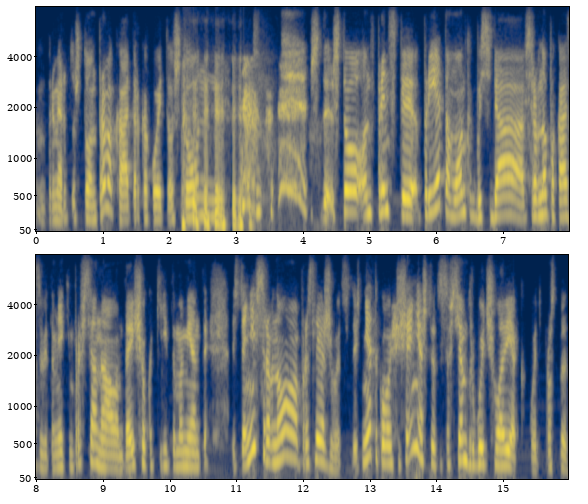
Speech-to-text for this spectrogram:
например, то, что он провокатор какой-то, что он, что он, в принципе, при этом он как бы себя все равно показывает там неким профессионалом, да, еще какие-то моменты. То есть они все равно прослеживаются. То есть нет такого ощущения, что это совсем другой человек какой-то, просто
